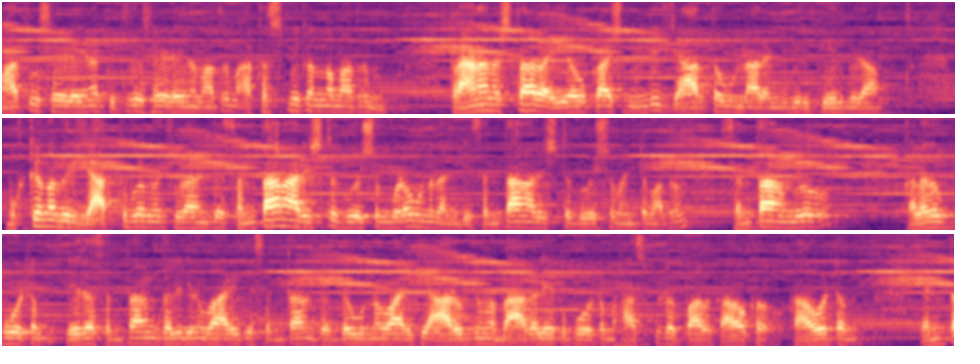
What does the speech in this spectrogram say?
మాతృ సైడ్ అయినా పితృ సైడ్ అయినా మాత్రం ఆకస్మికంగా మాత్రం ప్రాణ నష్టాలు అయ్యే అవకాశం ఉంది. జాగ్రత్తగా ఉండాలండి వీరి పేరు మీద. ముఖ్యంగా మీరు జాతక బలంలో చూడాలంటే సంతాన అరిష్ట దోషం కూడా ఉన్నదండి సంతాన అరిష్ట దోషం అంటే మాత్రం సంతానంలో కలగకపోవటం లేదా సంతానం కలిగిన వారికి సంతానం పెద్దగా ఉన్న వారికి ఆరోగ్యంలో బాగలేకపోవటం హాస్పిటల్ పాలు కావక కావటం ఎంత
